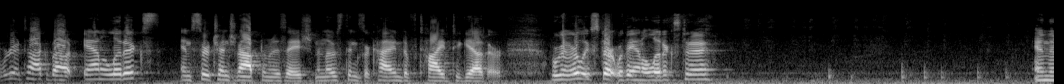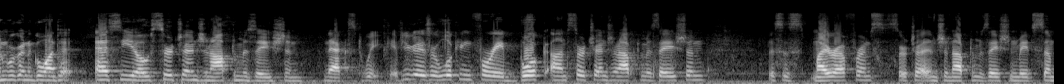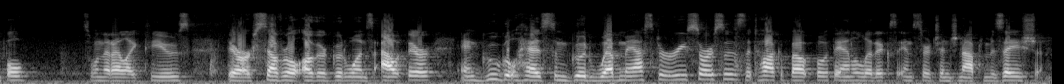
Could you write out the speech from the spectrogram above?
We're going to talk about analytics and search engine optimization, and those things are kind of tied together. We're going to really start with analytics today. And then we're going to go on to SEO, search engine optimization, next week. If you guys are looking for a book on search engine optimization, this is my reference, Search Engine Optimization Made Simple. One that I like to use. There are several other good ones out there, and Google has some good webmaster resources that talk about both analytics and search engine optimization.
